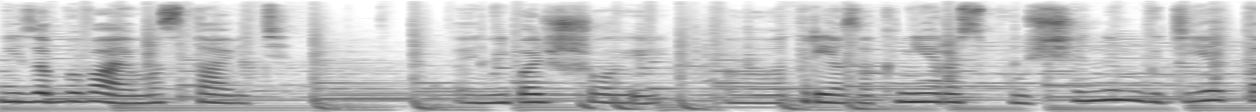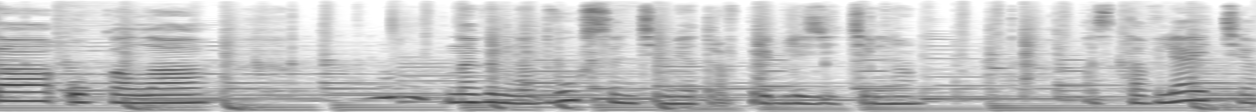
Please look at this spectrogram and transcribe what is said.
Не забываем оставить э, небольшой э, отрезок не распущенным, где-то около, ну, наверное, 2 сантиметров приблизительно. Оставляйте,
